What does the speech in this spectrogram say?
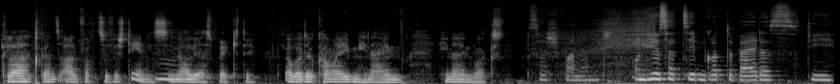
klar ganz einfach zu verstehen ist mhm. in alle Aspekte. Aber da kann man eben hinein, hineinwachsen. Sehr spannend. Und ihr seid eben gerade dabei, dass die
